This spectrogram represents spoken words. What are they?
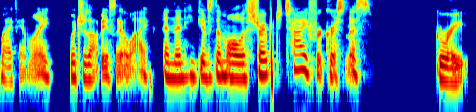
my family, which is obviously a lie. And then he gives them all a striped tie for Christmas. Great,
